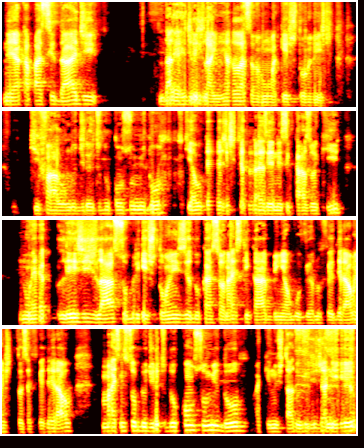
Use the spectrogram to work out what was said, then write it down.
né, a capacidade da LERJ legislar em relação a questões que falam do direito do consumidor, que é o que a gente quer trazer nesse caso aqui, não é legislar sobre questões educacionais que cabem ao governo federal, à instância federal, mas sim sobre o direito do consumidor aqui no estado do Rio de Janeiro,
